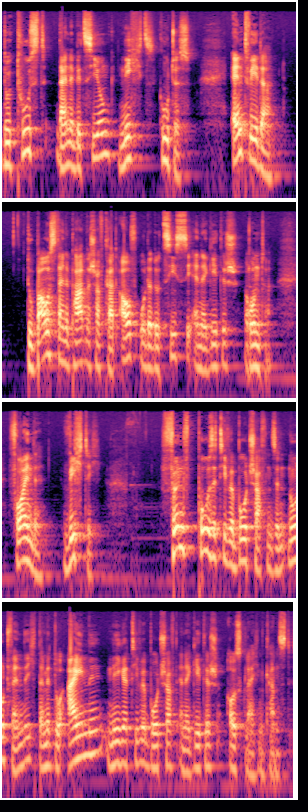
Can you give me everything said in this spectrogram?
Du tust deine Beziehung nichts Gutes. Entweder du baust deine Partnerschaft gerade auf oder du ziehst sie energetisch runter. Freunde, wichtig. Fünf positive Botschaften sind notwendig, damit du eine negative Botschaft energetisch ausgleichen kannst.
